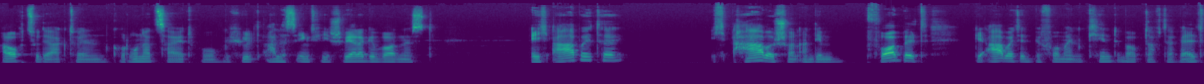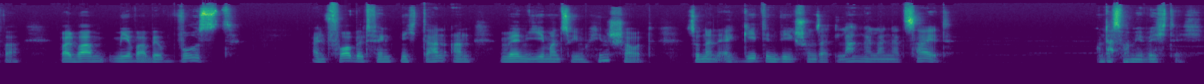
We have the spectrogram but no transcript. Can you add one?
auch zu der aktuellen Corona-Zeit, wo gefühlt alles irgendwie schwerer geworden ist. Ich arbeite, ich habe schon an dem Vorbild gearbeitet, bevor mein Kind überhaupt auf der Welt war, weil war, mir war bewusst, ein Vorbild fängt nicht dann an, wenn jemand zu ihm hinschaut, sondern er geht den Weg schon seit langer, langer Zeit. Und das war mir wichtig.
